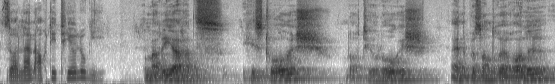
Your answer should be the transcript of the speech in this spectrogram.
sondern auch die Theologie. Maria hat historisch und auch theologisch eine besondere Rolle.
